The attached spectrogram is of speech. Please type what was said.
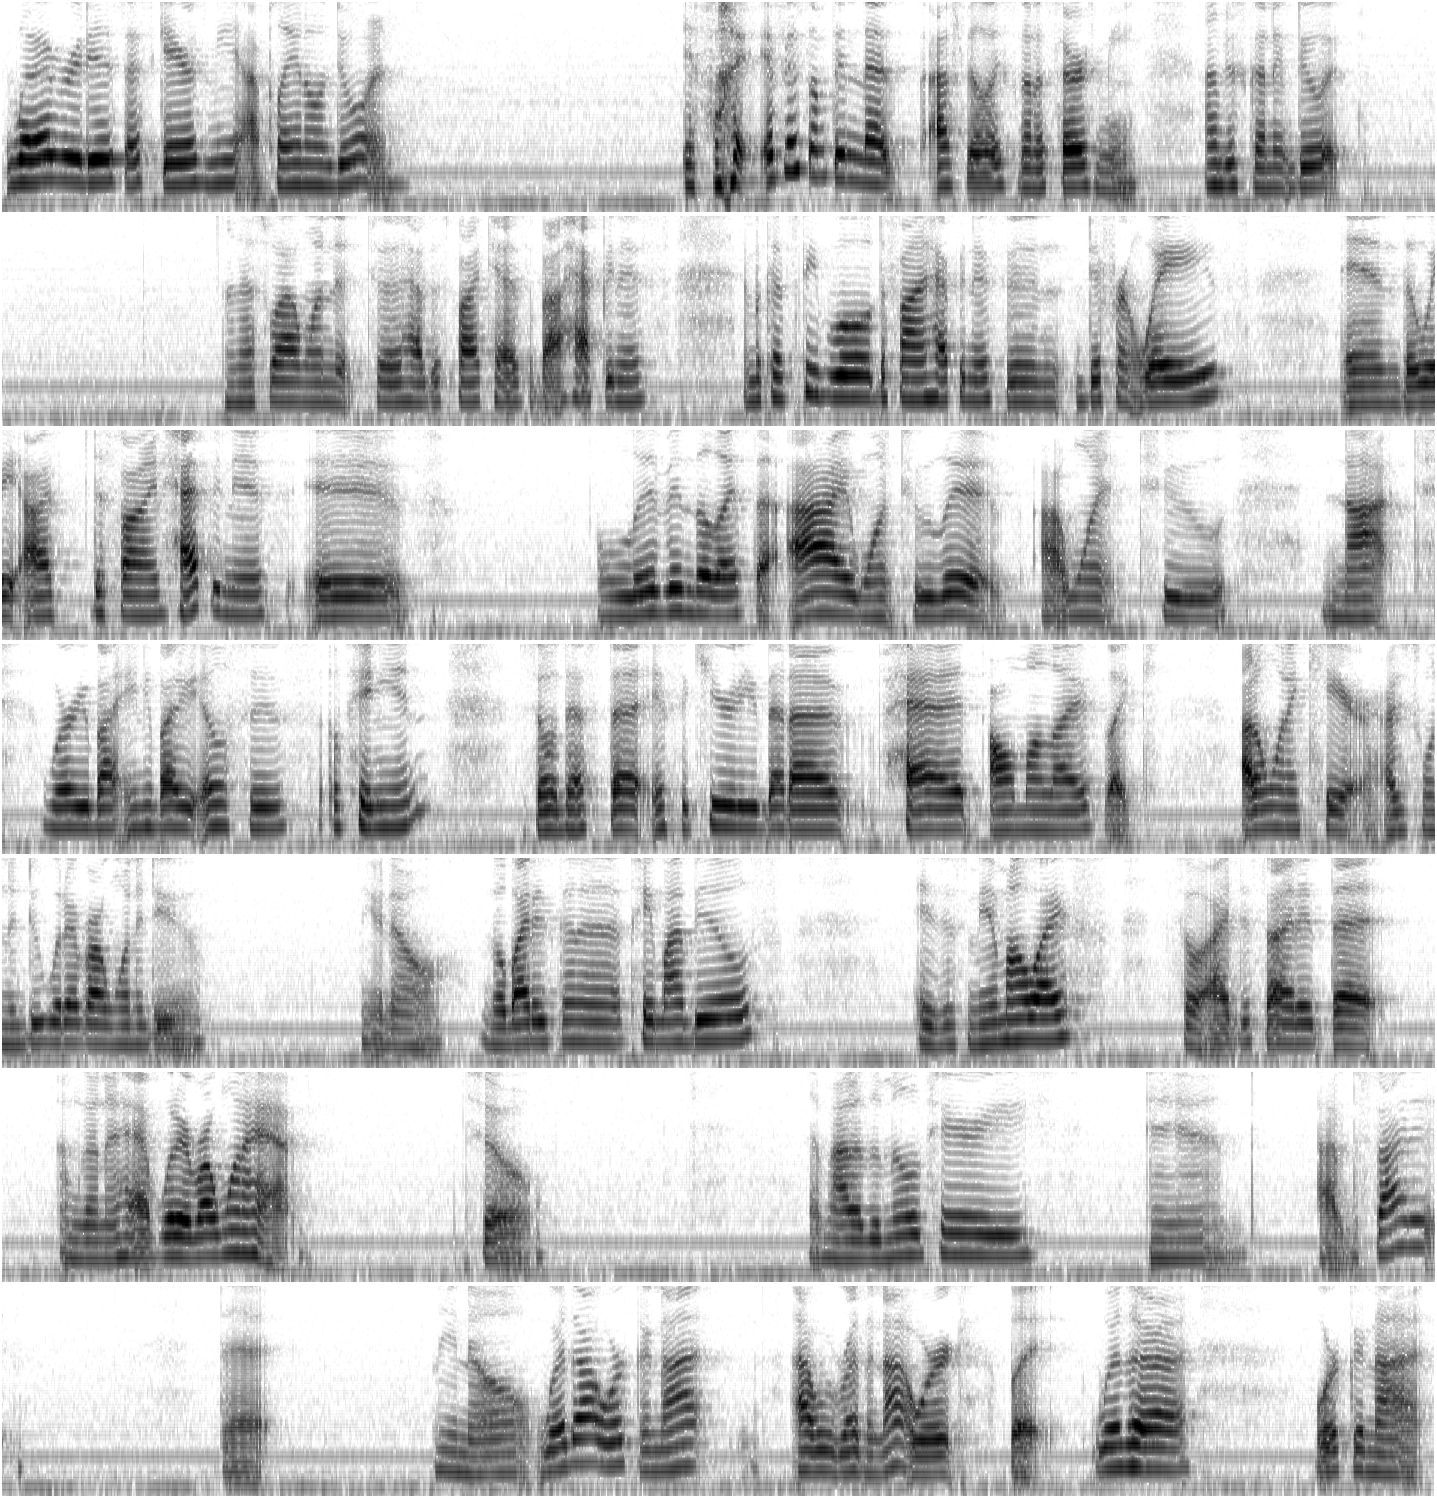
whatever it is that scares me, I plan on doing. If I, if it's something that I feel like is gonna serve me, I'm just gonna do it. And that's why I wanted to have this podcast about happiness and because people define happiness in different ways, and the way I define happiness is living the life that I want to live. I want to not worry about anybody else's opinion. So that's that insecurity that I've had all my life. Like, I don't want to care. I just want to do whatever I want to do. You know, nobody's going to pay my bills. It's just me and my wife. So I decided that I'm going to have whatever I want to have. So I'm out of the military and I've decided that, you know, whether I work or not, I would rather not work, but whether I work or not,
